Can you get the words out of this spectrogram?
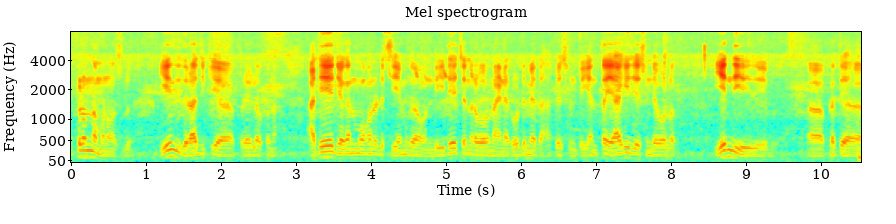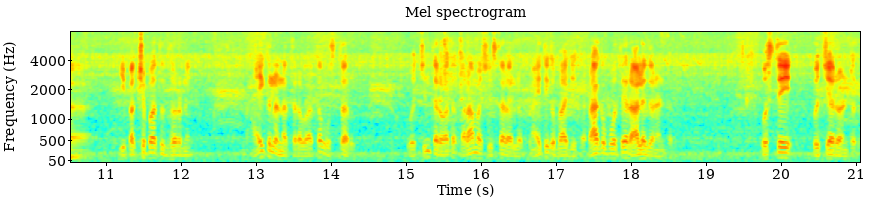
ఎక్కడున్నాం మనం అసలు? ఏంది ఇది రాజకీయ ప్రేలోకన అదే జగన్మోహన్ రెడ్డి సీఎంగా ఉండి ఇదే చంద్రబాబు నాయుడు రోడ్డు మీద ఆపేసి ఉంటే ఎంత యాగి చేసి ఉండేవాళ్ళం ఏంది ఇది ప్రతి ఈ పక్షపాత ధోరణి? నాయకులు అన్న తర్వాత వస్తారు. వచ్చిన తర్వాత పరామర్శిస్తారు వాళ్ళ. నైతిక బాధ్యత రాకపోతే రాలేదు అని అంటారు. వస్తే వచ్చారు అంటారు.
